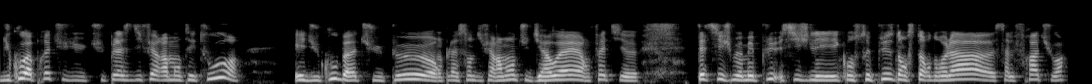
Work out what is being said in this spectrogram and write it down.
Du coup, après, tu, tu places différemment tes tours, et du coup, bah, tu peux, en plaçant différemment, tu te dis, ah ouais, en fait, euh, peut-être si je me mets plus, si je les construis plus dans cet ordre-là, euh, ça le fera, tu vois.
